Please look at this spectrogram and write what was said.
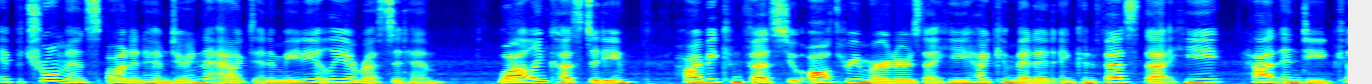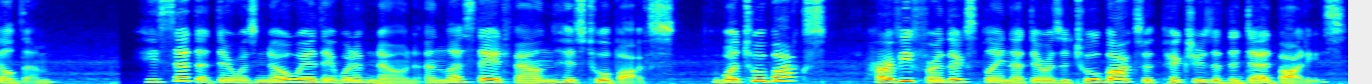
A patrolman spotted him during the act and immediately arrested him. While in custody, Harvey confessed to all three murders that he had committed and confessed that he had indeed killed them. He said that there was no way they would have known unless they had found his toolbox. What toolbox? Harvey further explained that there was a toolbox with pictures of the dead bodies.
